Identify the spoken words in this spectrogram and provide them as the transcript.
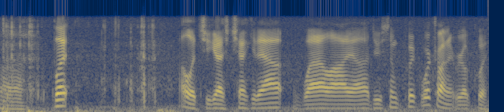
Uh, but I'll let you guys check it out while I uh, do some quick work on it real quick.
